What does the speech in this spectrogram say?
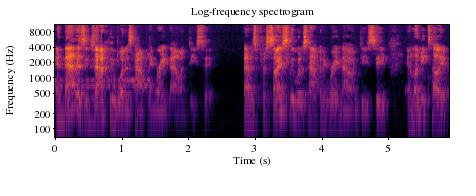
And that is exactly what is happening right now in DC. That is precisely what is happening right now in DC. And let me tell you,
